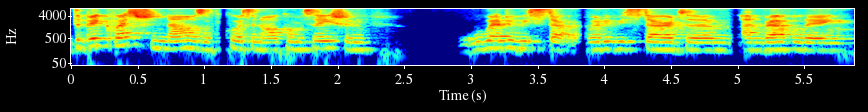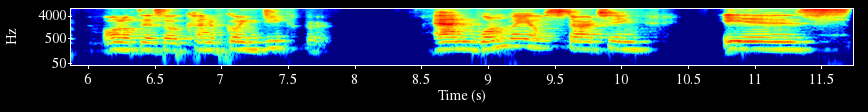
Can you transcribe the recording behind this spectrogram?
the big question now is, of course, in our conversation, where do we start? Where do we start um, unraveling all of this or kind of going deeper? And one way of starting is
